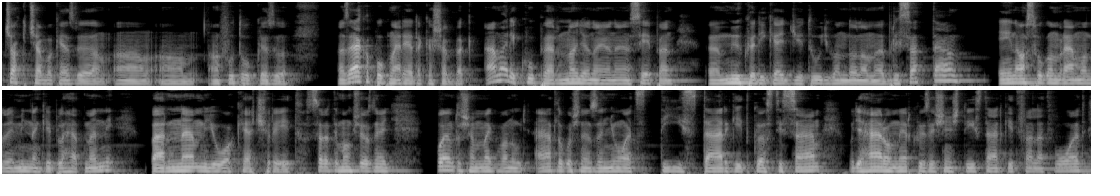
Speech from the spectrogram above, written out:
Csak Csaba kezdő a, a, a, a futók közül. Az elkapók már érdekesebbek. Amari Cooper nagyon-nagyon szépen működik együtt, úgy gondolom, Brissettel. Én azt fogom rá mondani, hogy mindenképp lehet menni bár nem jó a catch rate. Szeretném hangsúlyozni, hogy folyamatosan megvan úgy átlagosan ez a 8-10 target közti szám, ugye három mérkőzésen is 10 target felett volt,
